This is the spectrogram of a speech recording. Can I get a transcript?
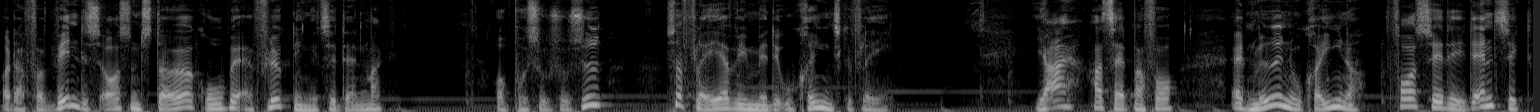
og der forventes også en større gruppe af flygtninge til Danmark. Og på Susu Syd, så flager vi med det ukrainske flag. Jeg har sat mig for at møde en ukrainer for at sætte et ansigt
